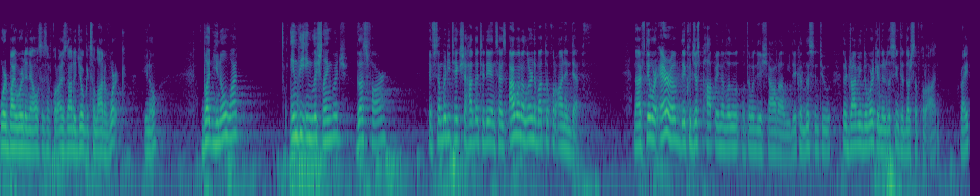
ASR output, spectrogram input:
Word by word analysis of Quran is not a joke, it's a lot of work, you know. But you know what? In the English language, thus far, if somebody takes Shahada today and says, I want to learn about the Quran in depth, now, if they were Arab, they could just pop in a little Mutawalli Sha'rawi. They could listen to, they're driving to work and they're listening to Dars of Quran, right?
